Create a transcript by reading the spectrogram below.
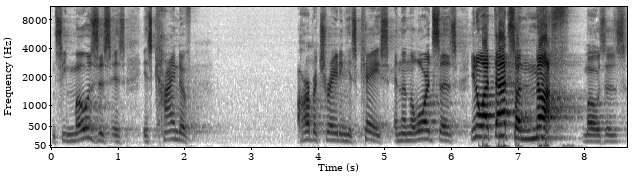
And see, Moses is, is kind of arbitrating his case, and then the Lord says, You know what? That's enough. Moses.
